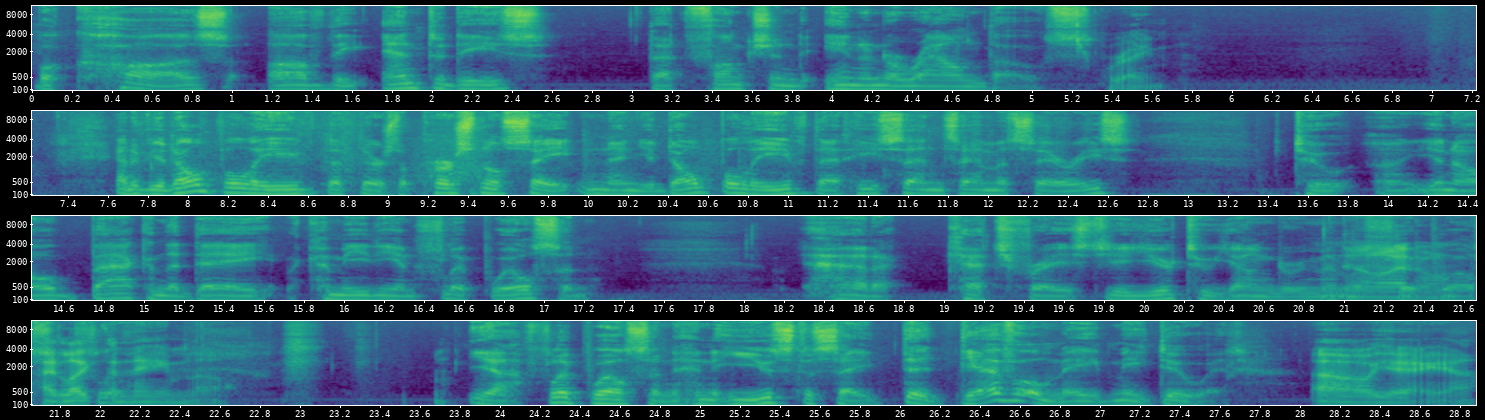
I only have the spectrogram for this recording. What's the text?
because of the entities that functioned in and around those. Right. And if you don't believe that there's a personal Satan and you don't believe that he sends emissaries to, uh, you know, back in the day, the comedian Flip Wilson had a catchphrase. You- You're too young to remember No, Flip I don't. Wilson. I like Flip, the name though. Yeah, Flip Wilson. And he used to say, The devil made me do it. Oh yeah, yeah.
